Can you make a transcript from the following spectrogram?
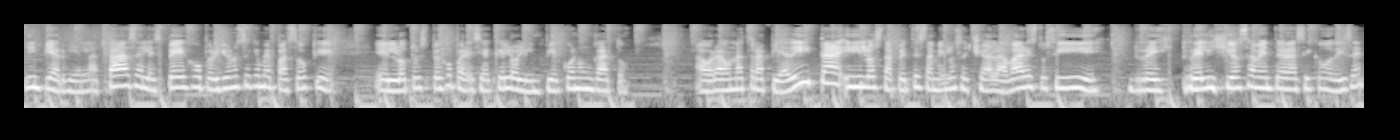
limpiar bien la taza, el espejo, pero yo no sé qué me pasó que el otro espejo parecía que lo limpié con un gato. Ahora una trapeadita y los tapetes también los eché a lavar. Esto sí, religiosamente, ahora sí como dicen,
